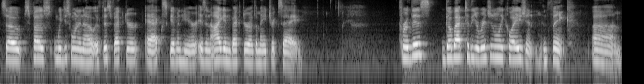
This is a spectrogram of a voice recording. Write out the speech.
so suppose we just want to know if this vector x given here is an eigenvector of the matrix A. For this, go back to the original equation and think. Um,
